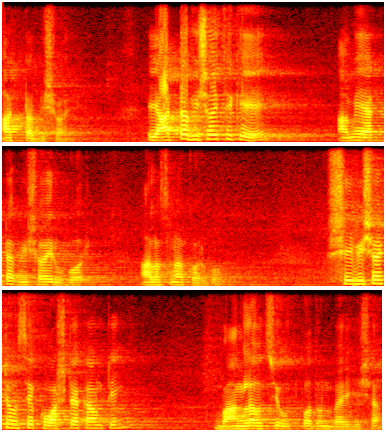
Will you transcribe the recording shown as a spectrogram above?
আটটা বিষয়। এই আটটা বিষয় থেকে আমি একটা বিষয়ের উপর আলোচনা করব। সেই বিষয়টা হচ্ছে কস্ট অ্যাকাউন্টিং বাংলা হচ্ছে উৎপাদন ব্যয় হিসাব।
